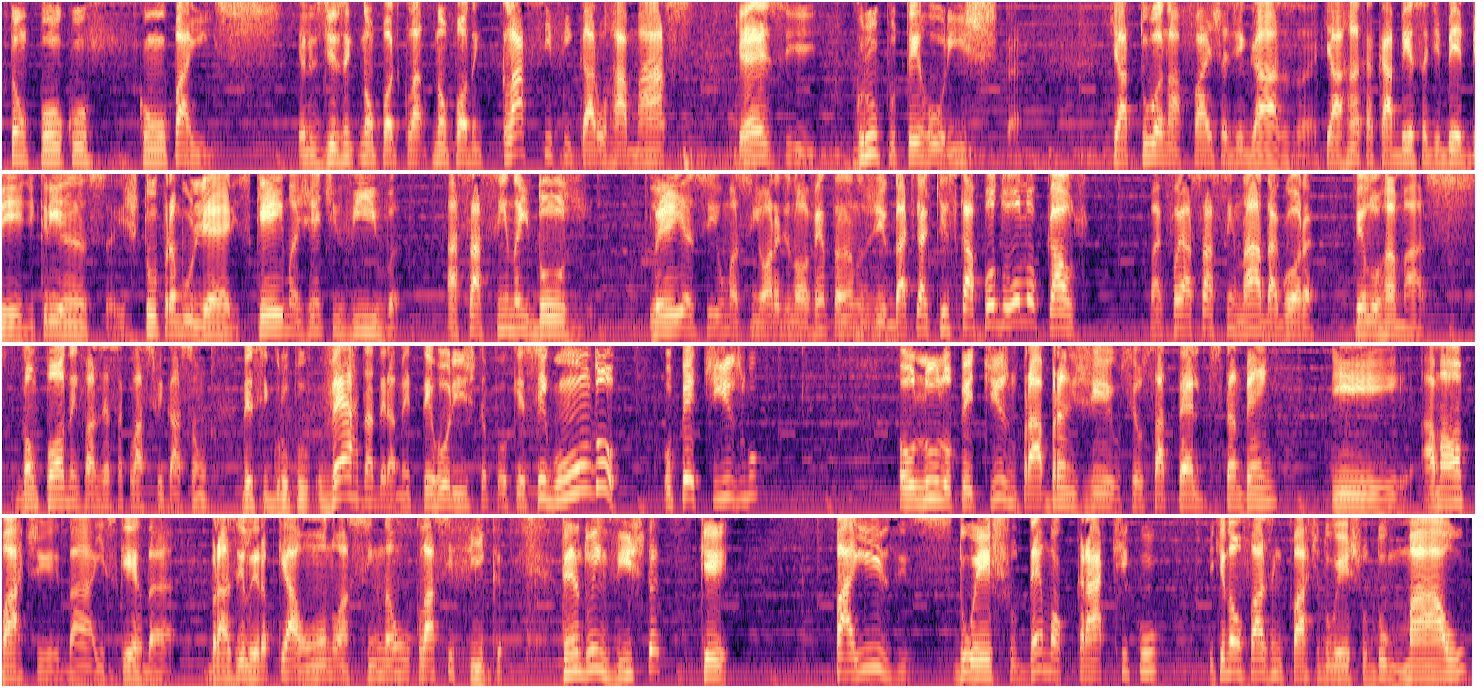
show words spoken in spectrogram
Tampouco com o país. Eles dizem que não, pode, não podem classificar o Hamas, que é esse grupo terrorista que atua na faixa de Gaza, que arranca a cabeça de bebê, de criança, estupra mulheres, queima gente viva, assassina idoso. Leia-se uma senhora de 90 anos de idade que escapou do Holocausto, mas foi assassinada agora pelo Hamas. Não podem fazer essa classificação desse grupo verdadeiramente terrorista, porque, segundo o petismo, ou lulopetismo para abranger os seus satélites também e a maior parte da esquerda brasileira, porque a ONU assim não o classifica, tendo em vista que países do eixo democrático e que não fazem parte do eixo do mal,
